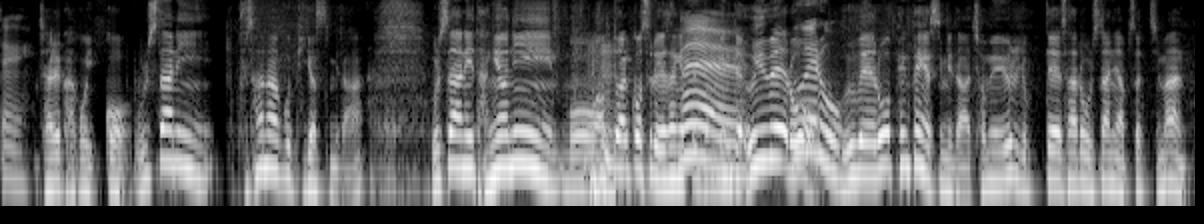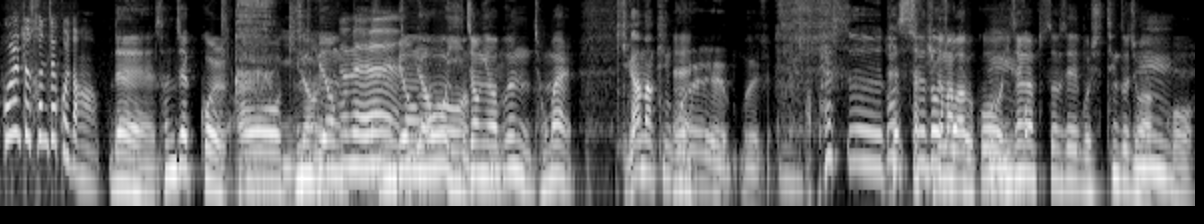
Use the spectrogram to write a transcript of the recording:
네. 잘 가고 있고 울산이 부산하고 비겼습니다. 울산이 당연히 뭐 압도할 것으로 예상했던 네. 경기인데 의외로, 의외로. 의외로 팽팽했습니다. 점유율 6대 4로 울산이 앞섰지만 골도 선제골 당하고. 네 선제골 어, 이정- 김병 네. 김병호 김병호, 이정엽은 정말 기가 막힌 네. 골을 보여줘. 아, 패스도 패스도 기가 막혔고 좋았고 음. 이정엽 선수의 뭐 슈팅도 좋았고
